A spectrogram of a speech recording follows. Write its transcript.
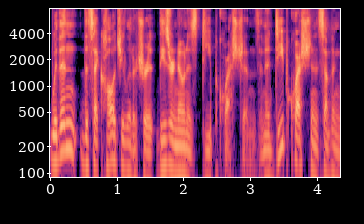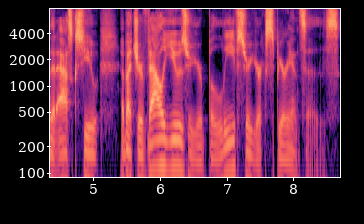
within the psychology literature, these are known as deep questions. And a deep question is something that asks you about your values or your beliefs or your experiences.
